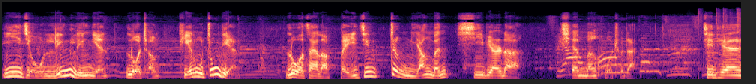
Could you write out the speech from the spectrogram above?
一九零零年落成，铁路终点落在了北京正阳门西边的前门火车站。今天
